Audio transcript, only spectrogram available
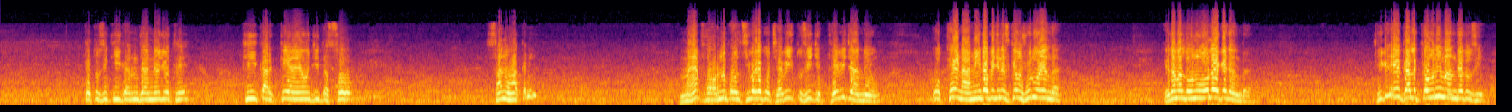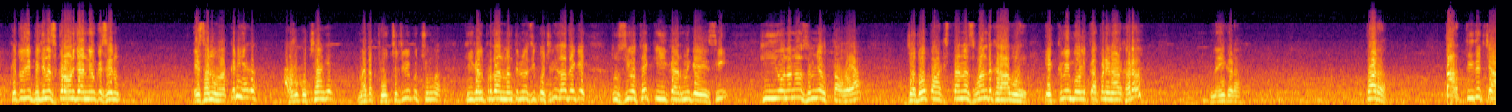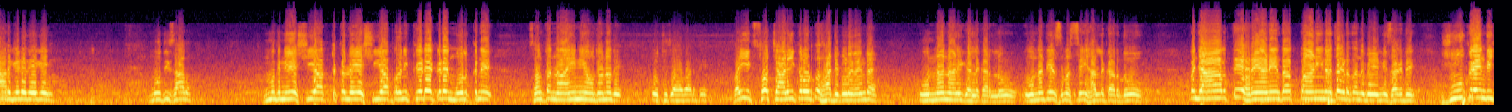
ਕਿ ਤੁਸੀਂ ਕੀ ਕਰਨ ਜਾਂਦੇ ਹੋ ਜੀ ਉੱਥੇ? ਕੀ ਕਰਕੇ ਆਏ ਹੋ ਜੀ ਦੱਸੋ। ਸਾਨੂੰ ਹੱਕ ਨਹੀਂ। ਮੈਂ ਫੌਰਨ ਪਾਲਿਸੀ ਬਾਰੇ ਪੁੱਛਿਆ ਵੀ ਤੁਸੀਂ ਜਿੱਥੇ ਵੀ ਜਾਂਦੇ ਹੋ ਉੱਥੇ ਨਾਨੀ ਦਾ ਬਿਜ਼ਨਸ ਕਿਉਂ ਸ਼ੁਰੂ ਹੋ ਜਾਂਦਾ? ਹੈ? ਇਹਦਾ ਮਤਲਬ ਉਹਨੂੰ ਉਹ ਲੈ ਕੇ ਜਾਂਦਾ। ਠੀਕ ਹੈ, ਇਹ ਗੱਲ ਕਿਉਂ ਨਹੀਂ ਮੰਨਦੇ ਤੁਸੀਂ ਕਿ ਤੁਸੀਂ ਬਿਜ਼ਨਸ ਕਰਾਉਣ ਜਾਂਦੇ ਹੋ ਕਿਸੇ ਨੂੰ? ਇਹ ਸਾਨੂੰ ਹੱਕ ਨਹੀਂ ਹੈਗਾ। ਅਸੀਂ ਪੁੱਛਾਂਗੇ। ਮੈਂ ਤਾਂ ਫਿਊਚਰ 'ਚ ਵੀ ਪੁੱਛੂੰਗਾ। ਕੀ ਗੱਲ ਪ੍ਰਧਾਨ ਮੰਤਰੀ ਨੂੰ ਅਸੀਂ ਪੁੱਛ ਨਹੀਂ ਸਕਦੇ ਕਿ ਤੁਸੀਂ ਉੱਥੇ ਕੀ ਕਰਨ ਗਏ ਸੀ? ਕੀ ਉਹਨਾਂ ਨਾਲ ਸਮਝੌਤਾ ਹੋਇਆ? ਜਦੋਂ ਪਾਕਿਸਤਾਨ ਨਾਲ ਸੰਬੰਧ ਖਰਾਬ ਹੋਏ, ਇੱਕ ਵੀ ਮੁਲਕ ਆਪਣੇ ਨਾਲ ਖੜਾ ਨਹੀਂ ਖੜਾ। ਪਰ ਧਰਤੀ ਦੇ ਚਾਰ ਗੇੜੇ ਦੇ ਗਏ। ਮੋਦੀ ਸਾਹਿਬ, ਮਗਨੇਸ਼ੀਆ, ਟਕਲੇਸ਼ੀਆ, ਪਤਾ ਨਹੀਂ ਕਿਹੜੇ ਕਿਹੜੇ ਮੁਲਕ ਨੇ, ਸਾਨੂੰ ਤਾਂ ਨਾਂ ਹੀ ਨਹੀਂ ਆਉਂਦੇ ਉਹਨਾਂ ਦੇ। ਉੱਥੇ ਜਾ ਵੜਦੇ। ਬਈ 140 ਕਰੋੜ ਤਾਂ ਸਾਡੇ ਕੋਲੇ ਰਹਿੰਦਾ ਉਹਨਾਂ ਨਾਲ ਹੀ ਗੱਲ ਕਰ ਲਓ। ਉਹਨਾਂ ਦੀਆਂ ਸਮੱਸਿਆਵਾਂ ਹੱਲ ਕਰ ਦਿਓ। ਪੰਜਾਬ ਤੇ ਹਰਿਆਣੇ ਦਾ ਪਾਣੀ ਨਾਲ ਝਗੜਾ ਤਾਂ ਨਿਬੇੜ ਨਹੀਂ ਸਕਦੇ। ਯੂਕਰੇਨ ਦੀ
